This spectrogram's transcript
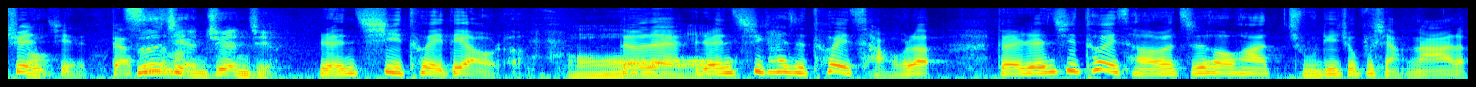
卷减，资减卷减，人气退掉了，哦对不对？人气开始退潮了，对，人气退潮了之后的话，主力就不想拉了，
